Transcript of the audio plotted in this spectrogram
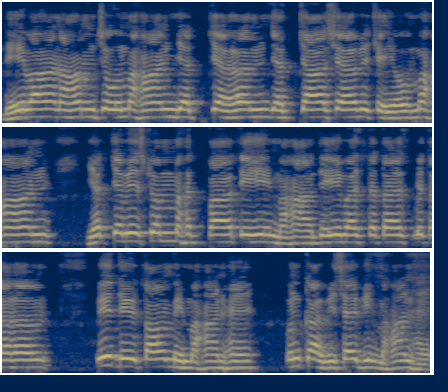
देवानाम चो महान यच्चाश महान, यच्च विश्व महत्पाते महादेव स्मृत वे देवताओं में महान हैं, उनका विषय भी महान है,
